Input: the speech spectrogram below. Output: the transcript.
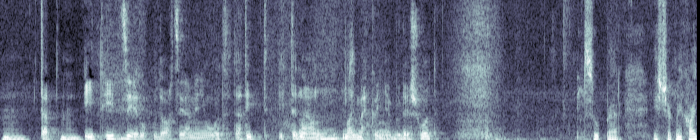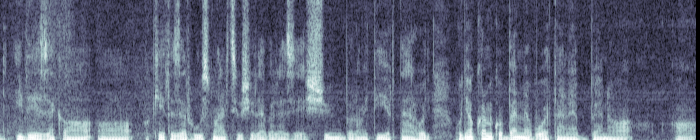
Hmm. Tehát hmm. Itt, itt zéró kudarc élmény volt, tehát itt, itt egy nagyon nagy megkönnyebbülés volt. Szuper. És csak még hagyj idézek a, a, a 2020 márciusi levelezésünkből, amit írtál, hogy, hogy akkor, amikor benne voltál ebben a, a,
